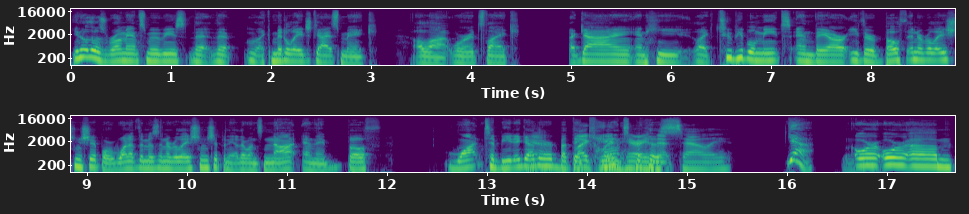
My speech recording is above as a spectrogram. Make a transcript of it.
you know those romance movies that that like middle aged guys make a lot, where it's like a guy and he like two people meet and they are either both in a relationship or one of them is in a relationship and the other one's not and they both want to be together Yeah. but they like can't when Harry met because Sally. yeah Or or um,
